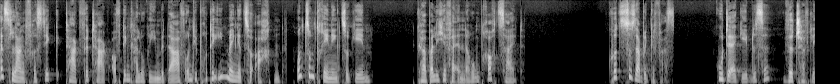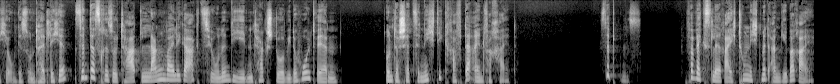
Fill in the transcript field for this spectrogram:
als langfristig Tag für Tag auf den Kalorienbedarf und die Proteinmenge zu achten und zum Training zu gehen. Körperliche Veränderung braucht Zeit. Kurz zusammengefasst. Gute Ergebnisse, wirtschaftliche und gesundheitliche, sind das Resultat langweiliger Aktionen, die jeden Tag stur wiederholt werden. Unterschätze nicht die Kraft der Einfachheit. Siebtens. Verwechsle Reichtum nicht mit Angeberei.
